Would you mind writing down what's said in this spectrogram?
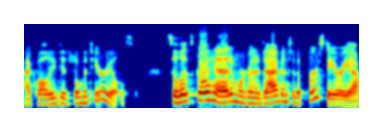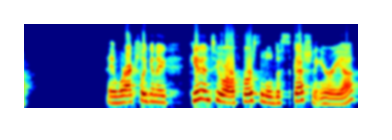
high quality digital materials. So let's go ahead and we're going to dive into the first area. And we're actually going to get into our first little discussion area.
